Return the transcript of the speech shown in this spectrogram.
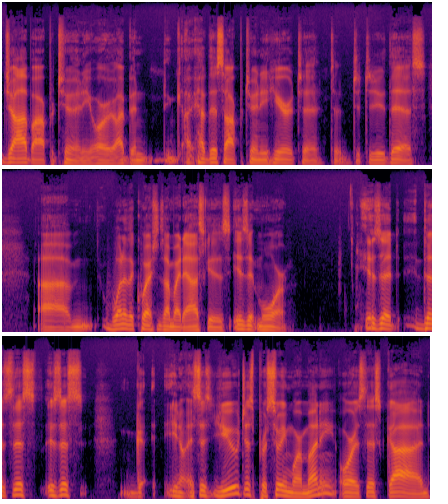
job opportunity," or "I've been, I have this opportunity here to to to, to do this," um, one of the questions I might ask is, "Is it more? Is it? Does this? Is this? You know, is this you just pursuing more money, or is this God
